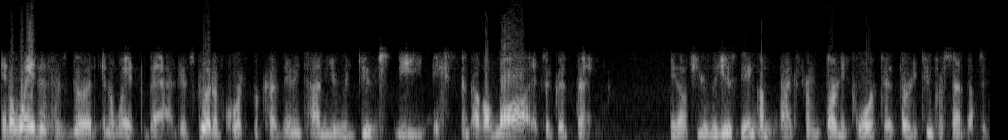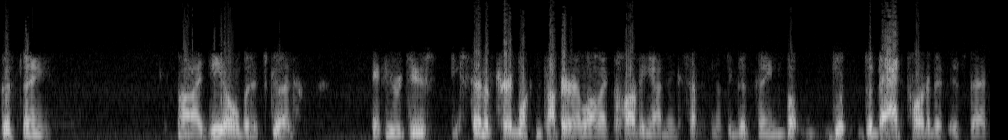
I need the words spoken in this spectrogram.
in a way, this is good. In a way, it's bad. It's good, of course, because anytime you reduce the extent of a law, it's a good thing. You know, if you reduce the income tax from 34 to 32 percent, that's a good thing. Not ideal, but it's good. If you reduce the extent of trademark and copyright law by carving out an exception, that's a good thing. But the, the bad part of it is that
